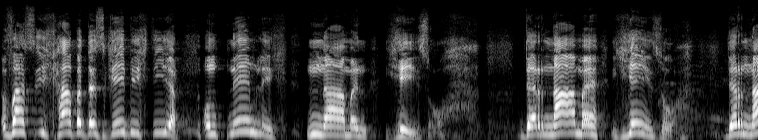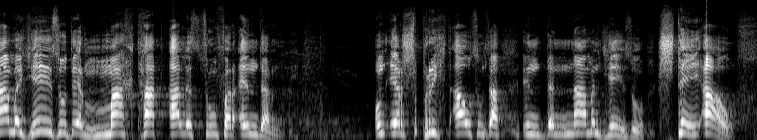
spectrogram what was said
Was ich habe, das gebe ich dir. Und nämlich Namen Jesu. Der Name Jesu. Der Name Jesu, der Macht hat, alles zu verändern. Und er spricht aus und sagt, in den Namen Jesu, steh auf.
